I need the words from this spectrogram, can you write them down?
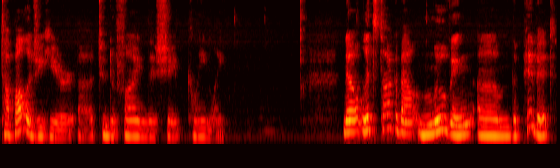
topology here uh, to define this shape cleanly. Now let's talk about moving um, the pivot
